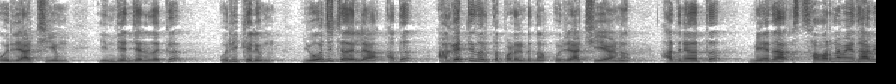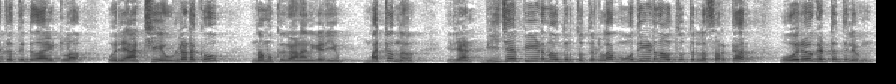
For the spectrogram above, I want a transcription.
ഒരു രാക്ഷിയും ഇന്ത്യൻ ജനതക്ക് ഒരിക്കലും യോജിച്ചതല്ല. അത് അകറ്റി നിർത്തപ്പെടേണ്ടുന്ന ഒരു രാഷ്ട്രീയമാണ്. അതിനകത്ത് മേധാ സവർണ മേധാവിത്വത്തിന്റെതായിട്ടുള്ള ഒരു രാഷ്ട്രീയ ഉള്ളടക്കവും നമുക്ക് കാണാൻ കഴിയും. മറ്റൊന്ന് ബി ജെ പിയുടെ നേതൃത്വത്തിലുള്ള മോദിയുടെ നേതൃത്വത്തിലുള്ള സർക്കാർ ഓരോ ഘട്ടത്തിലും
